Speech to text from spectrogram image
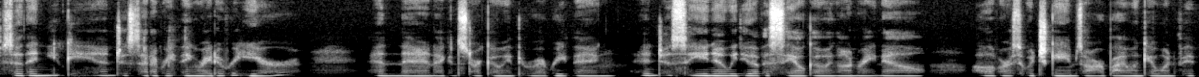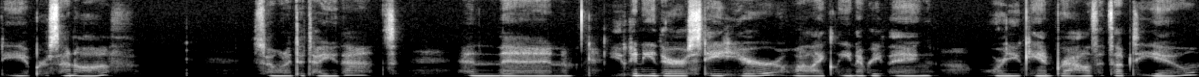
So then you can just set everything right over here, and then I can start going through everything. And just so you know, we do have a sale going on right now. All of our Switch games are buy one, get one fifty percent off. So I wanted to tell you that. And then you can either stay here while I clean everything, or you can browse. It's up to you,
